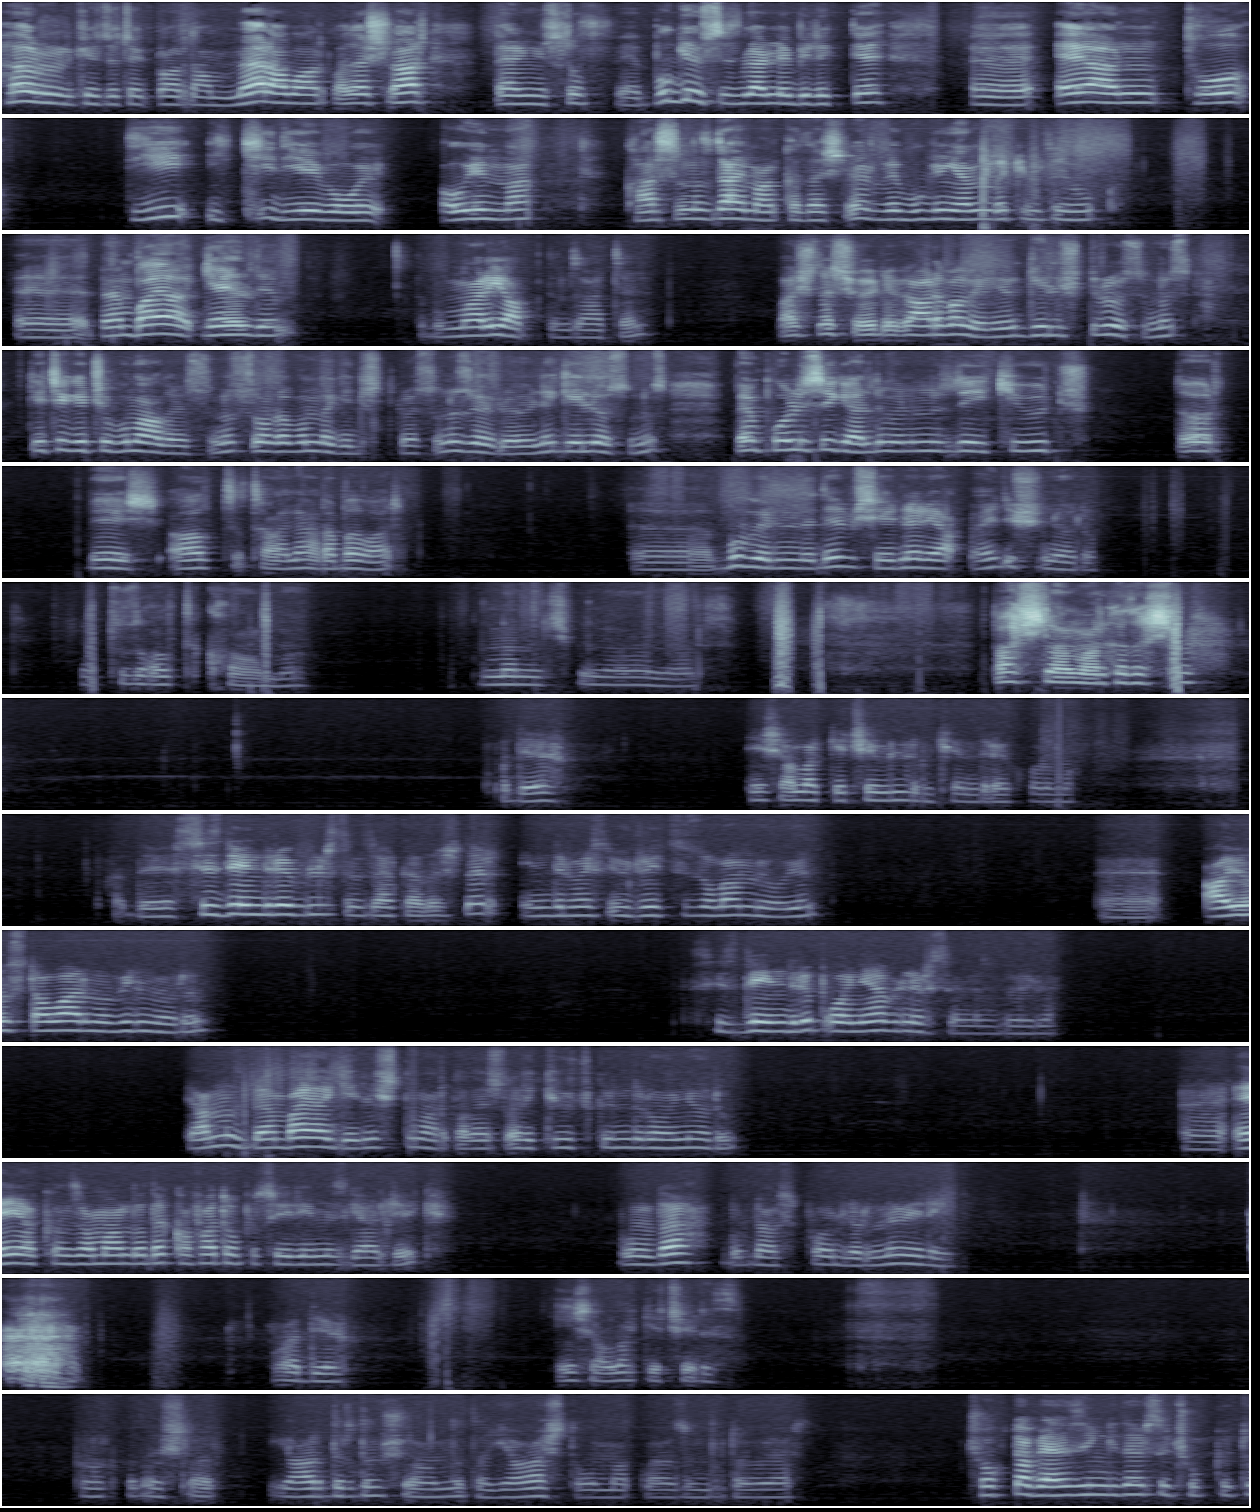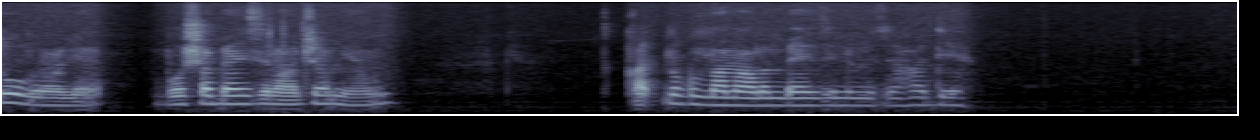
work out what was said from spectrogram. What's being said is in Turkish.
Herkese tekrardan merhaba arkadaşlar. Ben Yusuf ve bugün sizlerle birlikte e, Earnto D2 diye bir oy- oyunla karşınızdayım arkadaşlar ve bugün yanımda kimse yok. E, ben bayağı geldim. Bunları yaptım zaten. Başta şöyle bir araba veriyor. Geliştiriyorsunuz. Geçe geçe bunu alıyorsunuz. Sonra bunu da geliştiriyorsunuz. Öyle öyle geliyorsunuz. Ben polise geldim. Önümüzde 2, 3, 4, 5, 6 tane araba var. Ee, bu bölümde de bir şeyler yapmayı düşünüyorum. 36K mı? Bunların hiçbirini alamıyoruz. Başlayalım arkadaşlar. Hadi. İnşallah geçebilirim kendi rekorumu. Hadi siz de indirebilirsiniz arkadaşlar. İndirmesi ücretsiz olan bir oyun. Ee, iOS'ta var mı bilmiyorum. Siz de indirip oynayabilirsiniz böyle. Yalnız ben bayağı geliştim arkadaşlar. 2-3 gündür oynuyorum. Ee, en yakın zamanda da kafa topu serimiz gelecek. Bunu da buradan spoilerını vereyim. Hadi. İnşallah geçeriz. Arkadaşlar yardırdım şu anda da yavaş da olmak lazım burada biraz. Çok da benzin giderse çok kötü olur hani. Boşa benzin harcamayalım. Dikkatli kullanalım benzinimizi hadi.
